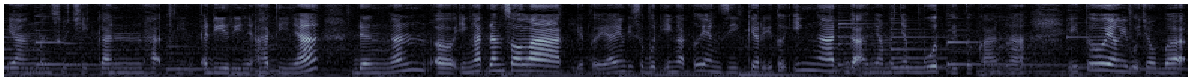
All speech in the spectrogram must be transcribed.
yang mensucikan hati eh, dirinya hatinya dengan uh, ingat dan sholat gitu ya. Yang disebut ingat tuh yang zikir itu ingat, nggak hanya menyebut gitu kan. Nah, itu yang ibu coba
